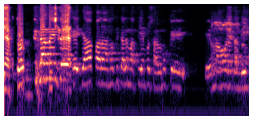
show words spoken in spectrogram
De entonces, finalmente, eh, ya para no quitarle más tiempo, sabemos que, que es una hora también.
